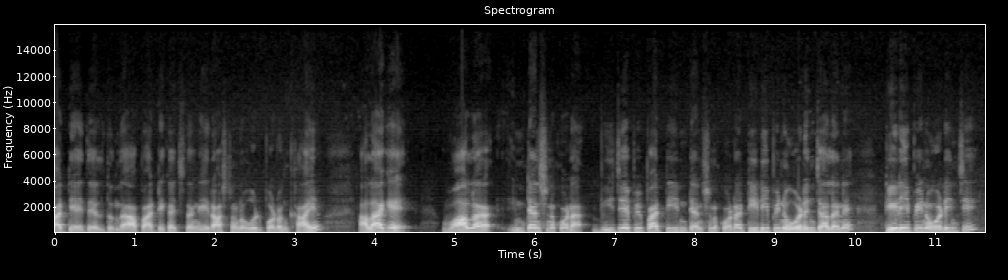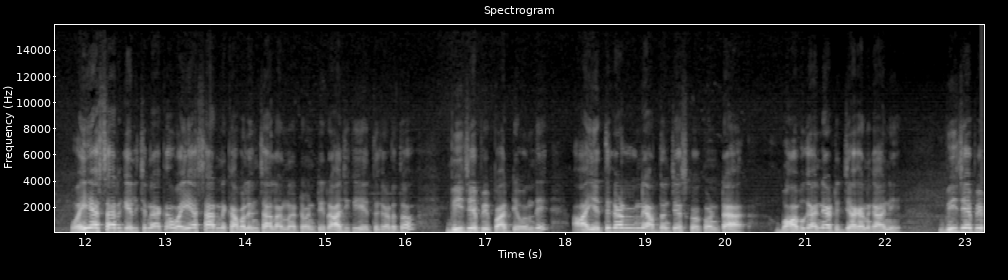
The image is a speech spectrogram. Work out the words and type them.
పార్టీ అయితే వెళ్తుందో ఆ పార్టీ ఖచ్చితంగా ఈ రాష్ట్రంలో ఓడిపోవడం ఖాయం. అలాగే వాళ్ళ ఇంటెన్షన్ కూడా బీజేపీ పార్టీ ఇంటెన్షన్ కూడా టీడీపీని ఓడించాలనే టీడీపీని ఓడించి వైఎస్ఆర్ గెలిచినాక వైఎస్ఆర్ని కబలించాలన్నటువంటి రాజకీయ ఎత్తుగడతో బీజేపీ పార్టీ ఉంది. ఆ ఎత్తుగడల్ని అర్థం చేసుకోకుండా బాబు కానీ అటు జగన్ కానీ బీజేపీ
